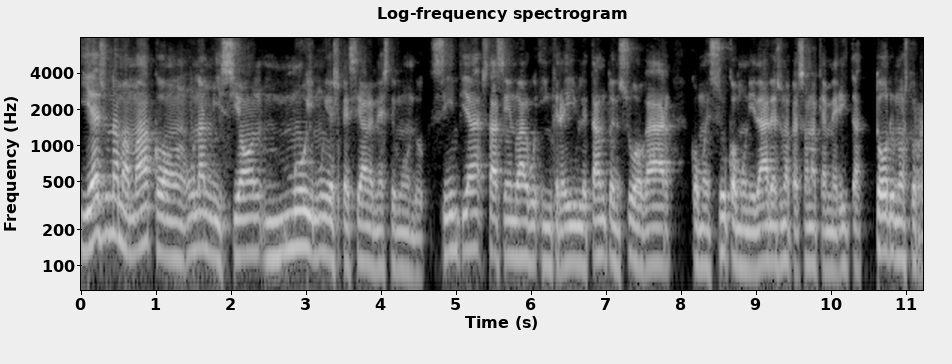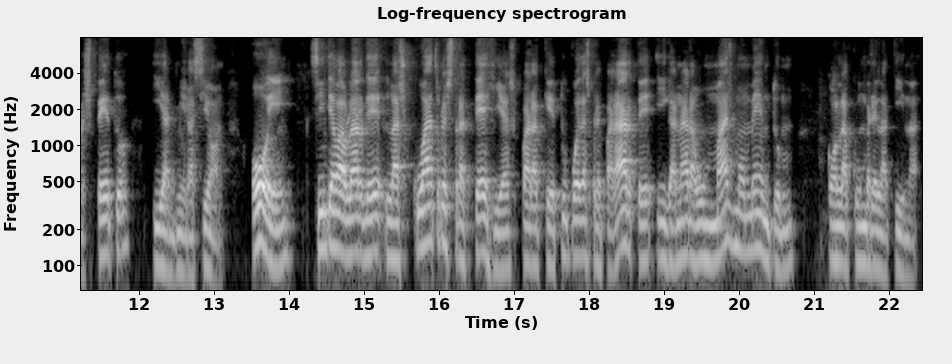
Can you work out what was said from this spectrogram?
y es una mamá con una misión muy, muy especial en este mundo. Cintia está haciendo algo increíble, tanto en su hogar como en su comunidad. Es una persona que merita todo nuestro respeto y admiración. Hoy, Cintia va a hablar de las cuatro estrategias para que tú puedas prepararte y ganar aún más momentum con la cumbre latina.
